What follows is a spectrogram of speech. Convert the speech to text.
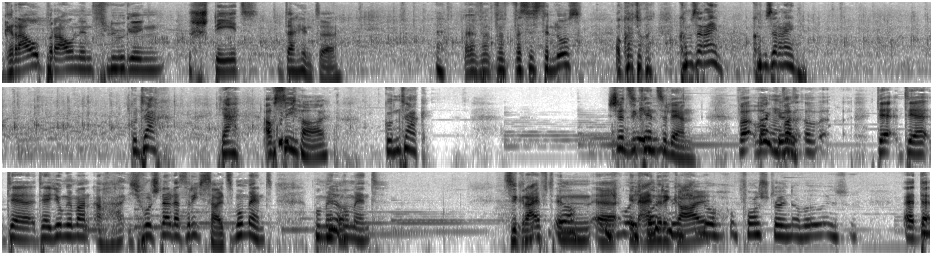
graubraunen Flügeln steht dahinter. Äh, wa- wa- Was ist denn los? Oh Gott, oh Gott, kommen Sie rein, kommen Sie rein. Guten Tag. Ja, auch Guten Sie. Tag. Guten Tag. Schön, Sie kennenzulernen. Wa danke. was, äh, der, der, der, der junge Mann. Ach, ich hol schnell das Riechsalz. Moment, Moment, Ja. Moment. Sie greift in, Ja, äh, ich, in ich ein wollte Regal. Mich noch vorstellen, aber ich, Äh, da,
